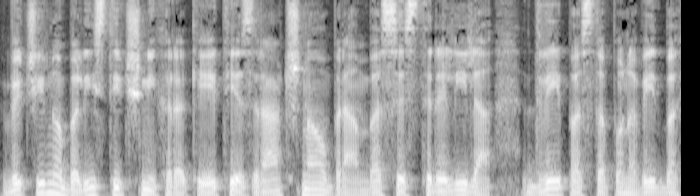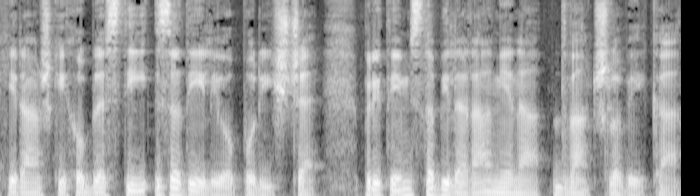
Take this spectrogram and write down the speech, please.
Večino balističnih raket je zračna obramba se strelila, dve pa sta po navedbah iraških oblasti zadeli oporišče. Pri tem sta bila ranjena dva človeka.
